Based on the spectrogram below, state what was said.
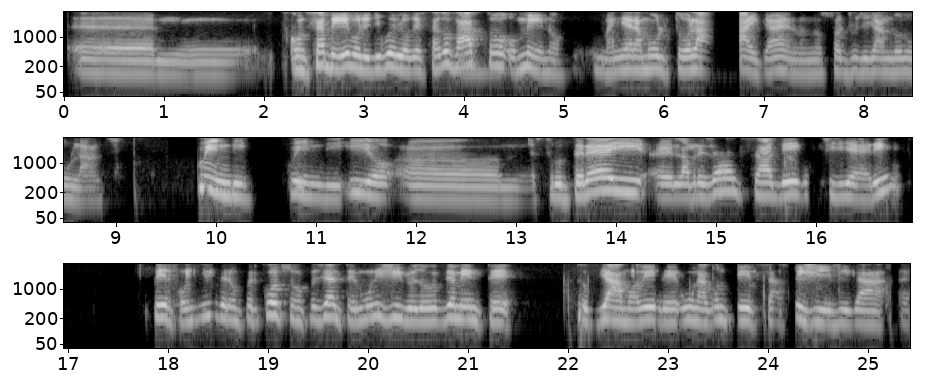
eh, consapevoli di quello che è stato fatto o meno, in maniera molto laica, eh, non sto giudicando nulla, anzi. Quindi, quindi io eh, sfrutterei eh, la presenza dei consiglieri per condividere un percorso col presidente del municipio dove ovviamente dobbiamo avere una contezza specifica eh,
